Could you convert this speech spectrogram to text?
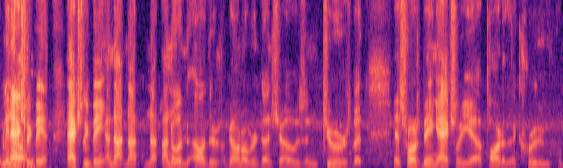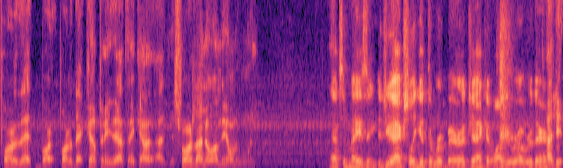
I mean, actually being, actually being, not, not, not. I know others have gone over and done shows and tours, but as far as being actually a part of the crew, a part of that, part of that company, that I think, I, I, as far as I know, I'm the only one. That's amazing. Did you actually get the Ribera jacket while you were over there? I did.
